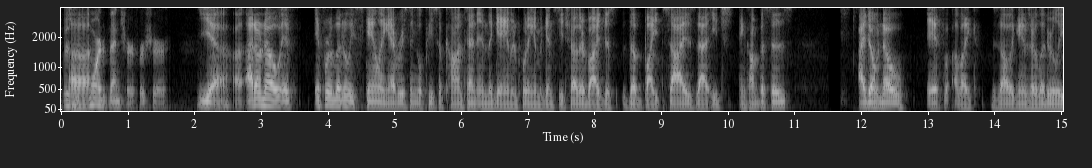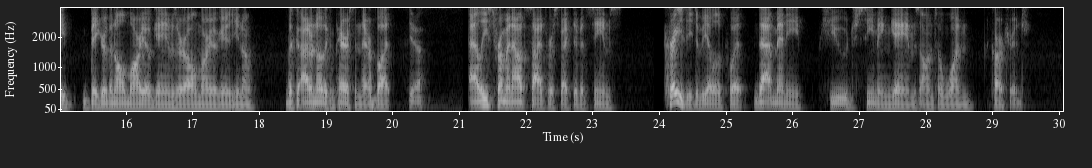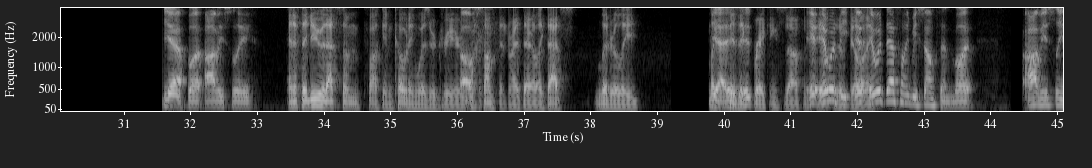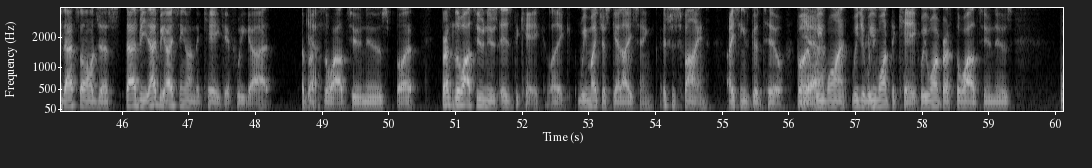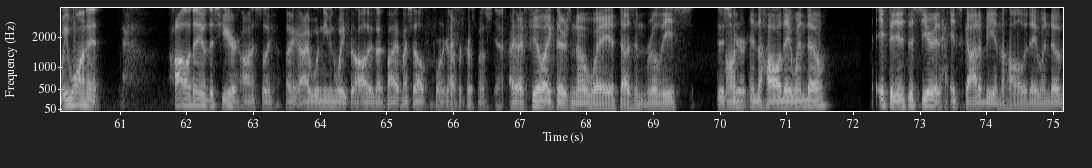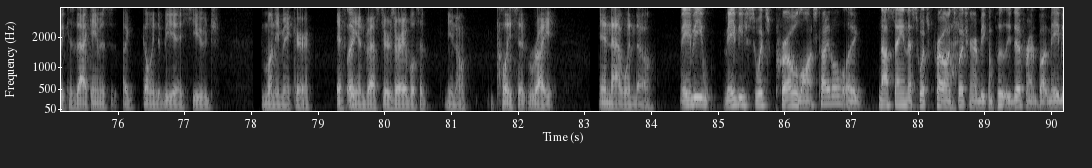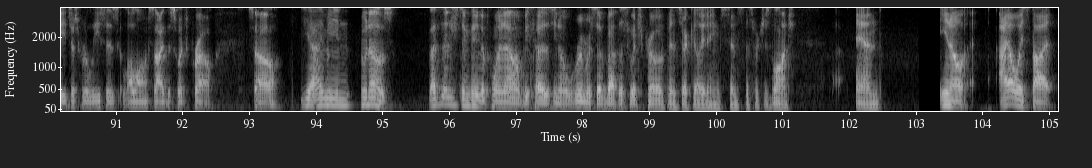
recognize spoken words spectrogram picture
There's uh, more adventure for sure. Yeah. I, I don't know if if we're literally scaling every single piece of content in the game and putting them against each other by just the bite size that each encompasses. I don't know if like Zelda games are literally bigger than all Mario games or all Mario games. You know, the, I don't know the comparison there, but Yeah. At least from an outside perspective, it seems crazy to be able to put that many huge seeming games onto one cartridge. Yeah, but obviously And if they do, that's some fucking coding wizardry or, Oh. or something right there. Like that's literally like Yeah, physics it- breaking stuff. it, it would be it, like- it would definitely be something, but obviously that's all just that'd be that'd be icing on the cake if we got a Breath Yes. of the Wild 2 news, but Breath of the Mhm. Wild 2 news is the cake. Like we might just get icing. It's just fine. Icing's good too, but Yeah. we want we we want the cake. We want Breath of the Wild 2 news. We want it holiday of this year, honestly. Like I wouldn't even wait for the holidays. I'd buy it myself before I got I it for Christmas Yeah, I, I feel like there's no way it doesn't release this on, year. in the holiday window. If it is this year, it, it's got to be in the holiday window because that game is going to be a huge moneymaker if Like- the investors are able to, you know, place it right in that window. maybe maybe Switch Pro launch title. Like not saying that Switch Pro and Switch are gonna be completely different, but maybe it just releases alongside the Switch Pro. So Yeah, I mean, who knows? that's an interesting thing to point out because you know rumors about the Switch Pro have been circulating since the Switch's launch, and you know, I always thought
